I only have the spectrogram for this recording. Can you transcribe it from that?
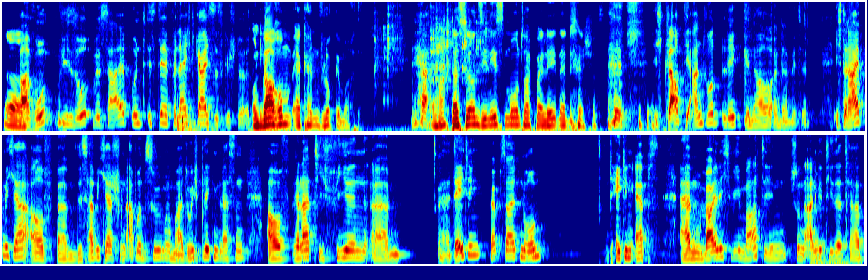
Ja. Warum, wieso, weshalb und ist der vielleicht geistesgestört? Und warum er keinen Vlog gemacht hat. Ja, Ja, das hören Sie nächsten Montag bei Late Night. Ich glaube, die Antwort liegt genau in der Mitte. Ich treibe mich ja auf, ähm, das habe ich ja schon ab und zu immer mal durchblicken lassen, auf relativ vielen ähm, äh, Dating-Webseiten rum. Dating-Apps, ähm, weil ich, wie Martin schon angeteasert habe,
